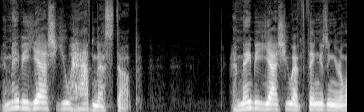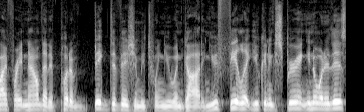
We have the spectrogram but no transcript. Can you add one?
And maybe, yes, you have messed up. And maybe, yes, you have things in your life right now that have put a big division between you and God, and you feel it, you can experience You know what it is?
